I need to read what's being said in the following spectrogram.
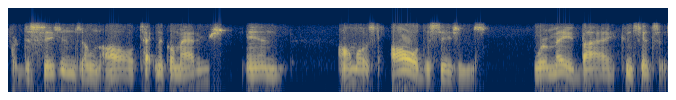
for decisions on all technical matters, and almost all decisions were made by consensus.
